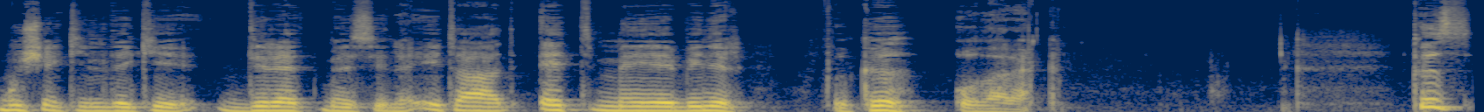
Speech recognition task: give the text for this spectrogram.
bu şekildeki diretmesine itaat etmeyebilir fıkıh olarak. Kız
